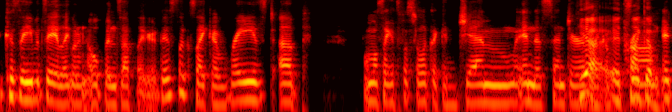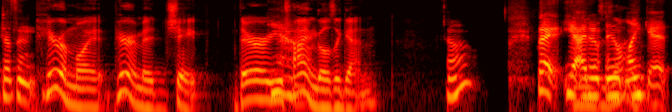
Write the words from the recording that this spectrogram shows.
because they would say like when it opens up later this looks like a raised up almost like it's supposed to look like a gem in the center. Yeah, like a it's like a it doesn't. Pyramid pyramid shape. There are your triangles again. Oh. But I, yeah, I don't, I didn't like it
